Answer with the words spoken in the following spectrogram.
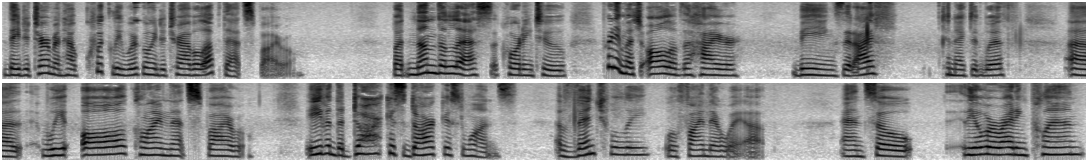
they determine how quickly we're going to travel up that spiral. But nonetheless, according to pretty much all of the higher beings that I've connected with, uh, we all climb that spiral. Even the darkest, darkest ones eventually will find their way up. And so the overriding plan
